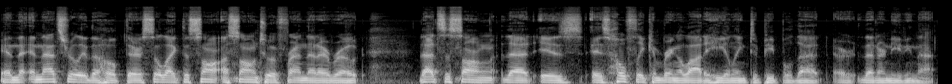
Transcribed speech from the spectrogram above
And, th- and that's really the hope there. So, like the song, a song to a friend that I wrote, that's a song that is, is hopefully can bring a lot of healing to people that are, that are needing that.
